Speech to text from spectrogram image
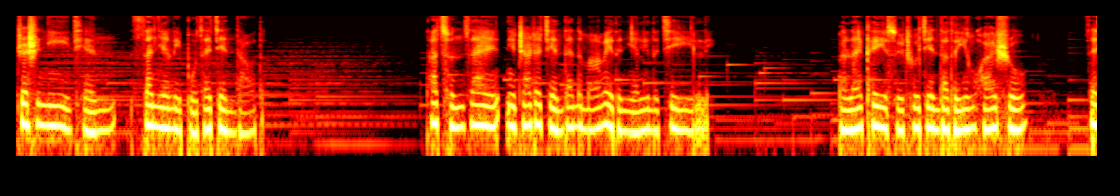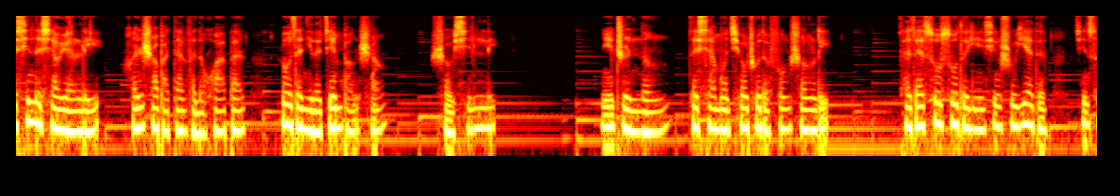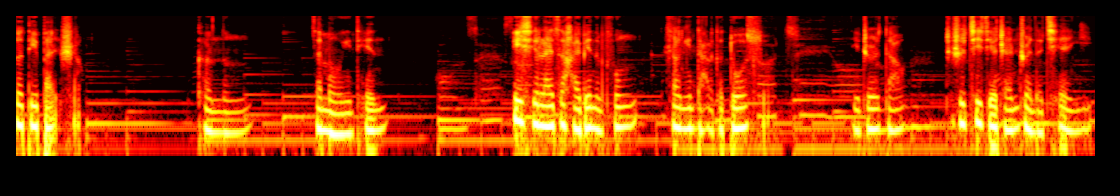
这是你以前三年里不再见到的。它存在你扎着简单的马尾的年龄的记忆里。本来可以随处见到的樱花树，在新的校园里很少把淡粉的花瓣落在你的肩膀上、手心里。你只能在夏末秋初的风声里，踩在素素的银杏树叶的金色地板上。可能，在某一天，一袭来自海边的风。让你打了个哆嗦，你知道，这是季节辗转的歉意。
